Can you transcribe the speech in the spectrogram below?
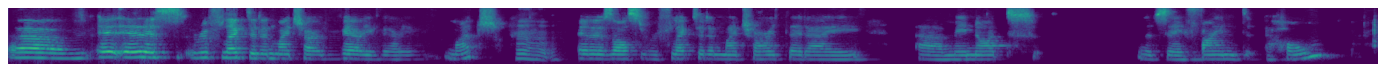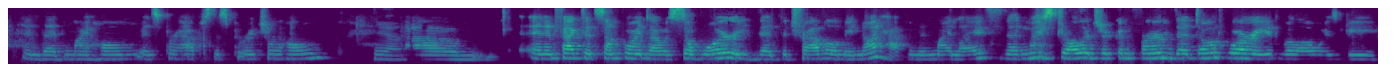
Um, it, it is reflected in my chart very very much. Mm-hmm. it is also reflected in my chart that i uh, may not let's say find a home and that my home is perhaps the spiritual home yeah. Um, and in fact, at some point, I was so worried that the travel may not happen in my life that my astrologer confirmed that don't worry, it will always be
